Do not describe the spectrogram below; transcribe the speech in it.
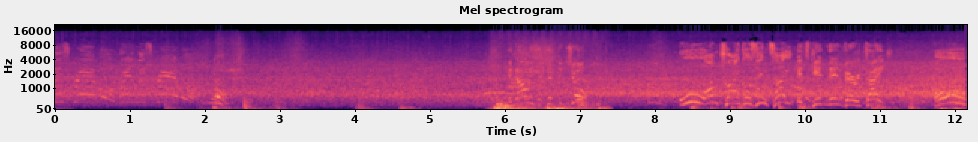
the scramble! Win the scramble! And now he's attempting choke. Ooh, arm triangle's in tight. It's getting in very tight. Oh,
